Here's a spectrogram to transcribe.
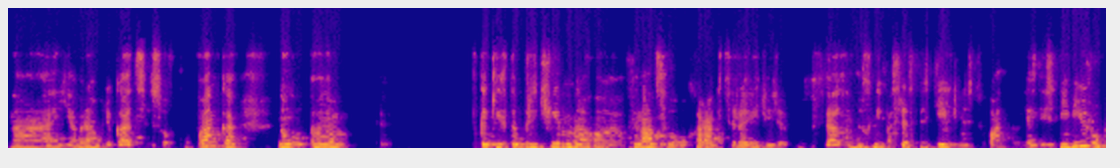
на еврооблигации Совкомбанка. Ну, э, каких-то причин финансового характера или связанных непосредственно с деятельностью банка я здесь не вижу.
